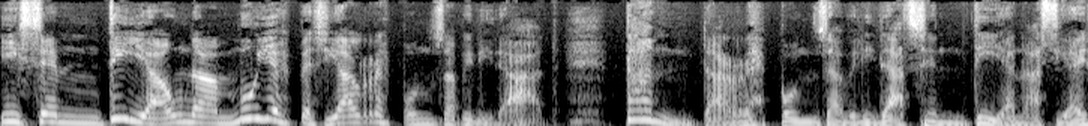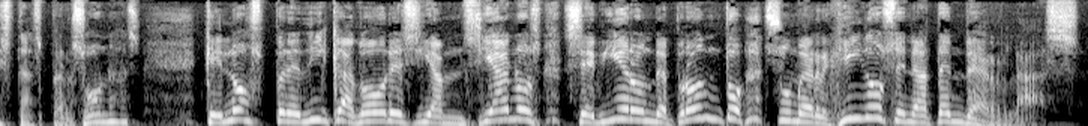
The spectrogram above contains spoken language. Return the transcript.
y sentía una muy especial responsabilidad. Tanta responsabilidad sentían hacia estas personas que los predicadores y ancianos se vieron de pronto sumergidos en atenderlas.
